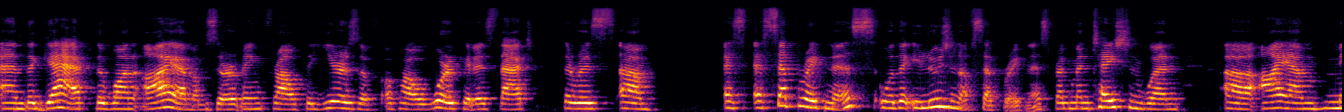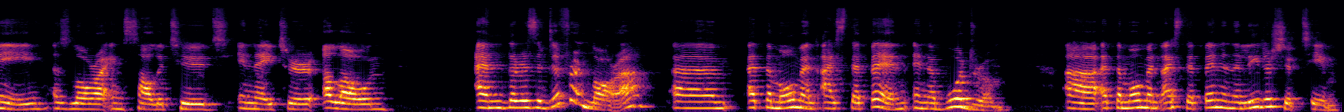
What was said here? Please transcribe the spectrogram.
And the gap, the one I am observing throughout the years of, of our work, it is that there is um, a, a, separateness or the illusion of separateness, fragmentation when uh, I am me as Laura in solitude, in nature, alone and there is a different Laura um, at the moment I step in in a boardroom. Uh, at the moment I step in in a leadership team,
